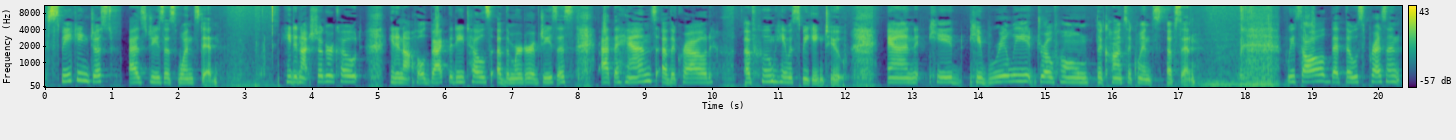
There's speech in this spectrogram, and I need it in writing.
speaking just as Jesus once did. He did not sugarcoat, he did not hold back the details of the murder of Jesus at the hands of the crowd of whom he was speaking to. And he, he really drove home the consequence of sin. We saw that those present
